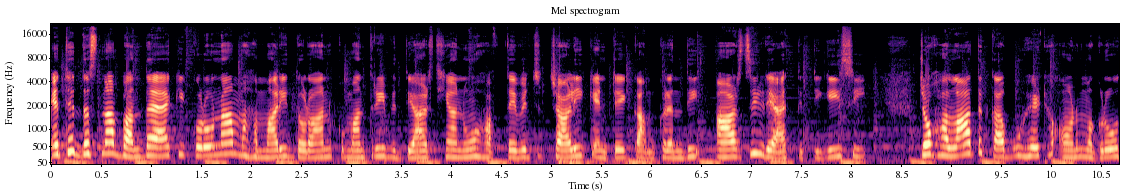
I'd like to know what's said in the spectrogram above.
ਇੱਥੇ ਦੱਸਣਾ ਬਣਦਾ ਹੈ ਕਿ ਕੋਰੋਨਾ ਮਹਾਮਾਰੀ ਦੌਰਾਨ ਕੌਮਾਂਤਰੀ ਵਿਦਿਆਰਥੀਆਂ ਨੂੰ ਹਫ਼ਤੇ ਵਿੱਚ 40 ਘੰਟੇ ਕੰਮ ਕਰਨ ਦੀ ਆਰਜ਼ੀ ਰਿਆਇਤ ਦਿੱਤੀ ਗਈ ਸੀ, ਜੋ ਹਾਲਾਤ ਕਾਬੂ ਹੇਠ ਆਉਣ ਮਗਰੋਂ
